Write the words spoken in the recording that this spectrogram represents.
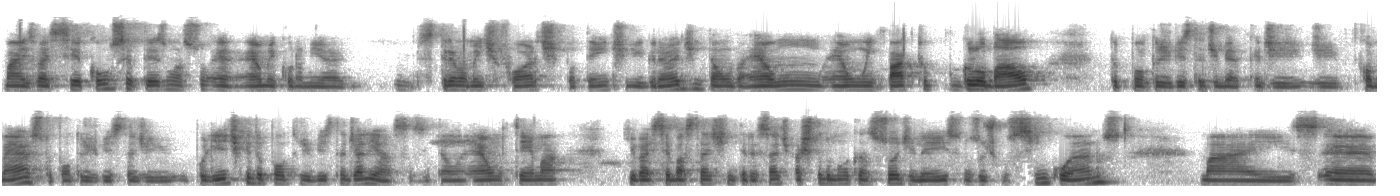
mas vai ser com certeza uma, é, é uma economia extremamente forte, potente e grande, então é um, é um impacto global do ponto de vista de, de, de comércio, do ponto de vista de política e do ponto de vista de alianças. Então é um tema que vai ser bastante interessante. Acho que todo mundo cansou de ler isso nos últimos cinco anos, mas é,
